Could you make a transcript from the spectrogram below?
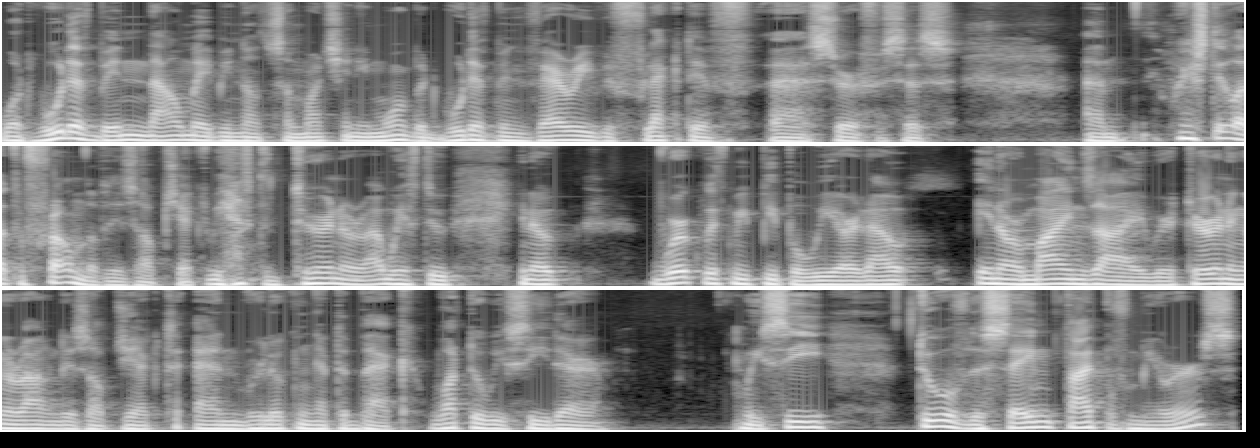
what would have been, now maybe not so much anymore, but would have been very reflective uh, surfaces. Um, we're still at the front of this object. We have to turn around. We have to, you know, work with me, people. We are now in our mind's eye. We're turning around this object and we're looking at the back. What do we see there? We see two of the same type of mirrors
